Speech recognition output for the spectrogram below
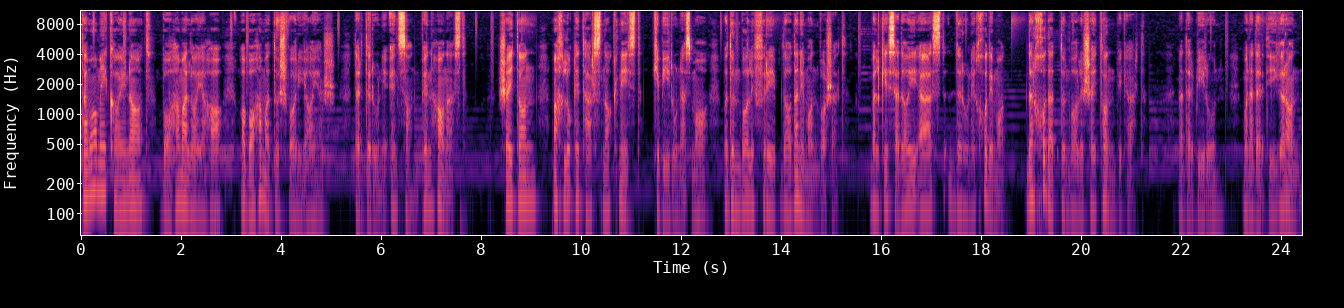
تمام کائنات با همه لایه ها و با همه دشواری هایش در درون انسان پنهان است. شیطان مخلوق ترسناک نیست که بیرون از ما و دنبال فریب دادنمان باشد بلکه صدایی است درون خودمان. در خودت دنبال شیطان بگرد نه در بیرون و نه در دیگران.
